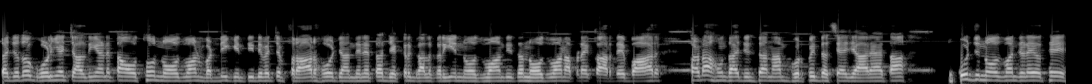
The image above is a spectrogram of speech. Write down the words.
ਤਾਂ ਜਦੋਂ ਗੋਲੀਆਂ ਚੱਲਦੀਆਂ ਨੇ ਤਾਂ ਉੱਥੋਂ ਨੌਜਵਾਨ ਵੱਡੀ ਗਿਣਤੀ ਦੇ ਵਿੱਚ ਫਰਾਰ ਹੋ ਜਾਂਦੇ ਨੇ। ਤਾਂ ਜੇਕਰ ਗੱਲ ਕਰੀਏ ਨੌਜਵਾਨ ਦੀ, ਤਾਂ ਨੌਜਵਾਨ ਆਪਣੇ ਘਰ ਦੇ ਬਾਹਰ ਖੜਾ ਹੁੰਦਾ, ਜਿਸ ਦਾ ਨਾਮ ਗੁਰਪ੍ਰੀਤ ਦੱਸਿਆ ਜਾ ਰਿਹਾ ਤਾਂ ਕੁਝ ਨੌਜਵਾਨ ਜਿਹੜੇ ਉੱਥੇ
